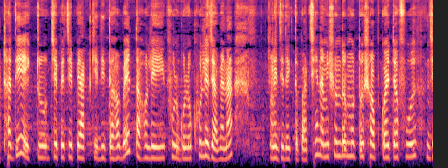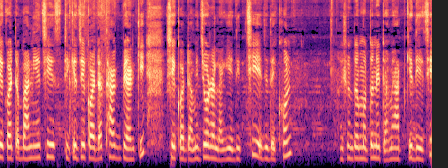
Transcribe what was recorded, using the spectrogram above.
আঠা দিয়ে একটু চেপে চেপে আটকে দিতে হবে তাহলে এই ফুলগুলো খুলে যাবে না। এই যে দেখতে পাচ্ছেন, আমি সুন্দর মতো সব কয়টা ফুল যে কয়টা বানিয়েছি, স্টিকে যে কয়টা থাকবে আর কি, সে কয়টা আমি জোড়া লাগিয়ে দিচ্ছি। এই যে দেখুন সুন্দর মতন এটা আমি আটকে দিয়েছি।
